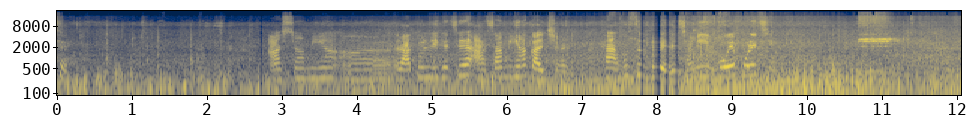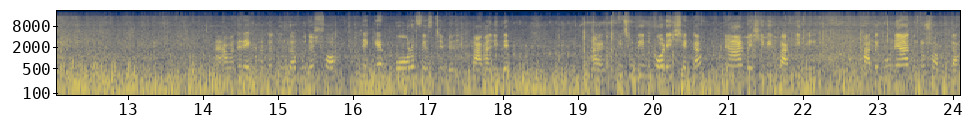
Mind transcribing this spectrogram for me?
করছে আসামিয়া রাতুল লিখেছে, আসামিয়া কালচার হ্যাঁ বুঝতে পেরেছি। আমি বইয়ে পড়েছি। আমাদের এখানে তো দুর্গা পুজো সব থেকে বড় ফেস্টিভ্যাল বাঙালিদের। আর কিছুদিন পরে সেটা। মানে আর বেশি দিন বাকি নেই। হাতে গুনে আর দুটো সপ্তাহ।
